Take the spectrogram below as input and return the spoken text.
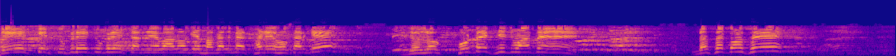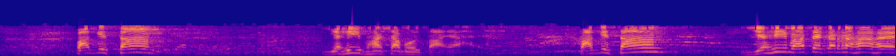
देश के टुकड़े टुकड़े करने वालों के बगल में खड़े होकर के जो लोग फ़ोटो खिंचवाते हैं, दशकों से पाकिस्तान यही भाषा बोलता आया है। पाकिस्तान यही बातें कर रहा है।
